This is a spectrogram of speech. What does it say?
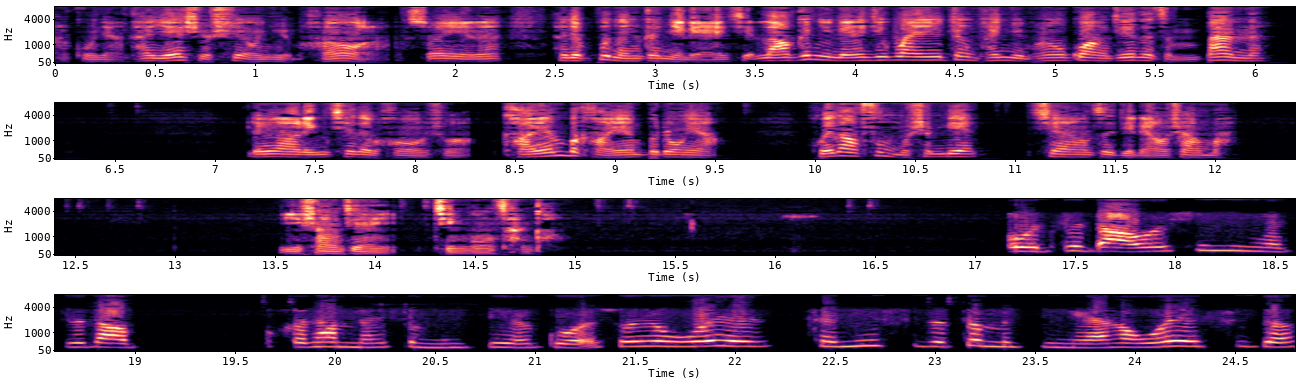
了，姑娘，他也许是有女朋友了，所以呢，他就不能跟你联系，老跟你联系，万一正陪女朋友逛街的怎么办呢？六幺零七的朋友说，考研不考研不重要，回到父母身边，先让自己疗伤吧。以上建议仅供参考。我知道，我心里也知道。和他没什么结果，所以我也曾经试着这么几年了，我也试着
